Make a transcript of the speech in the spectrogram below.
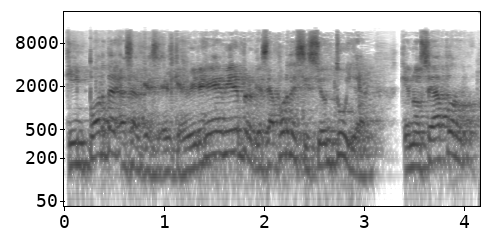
¿Qué importa? O sea, el que, el que es virgen es virgen, pero que sea por decisión tuya. Que no sea por,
